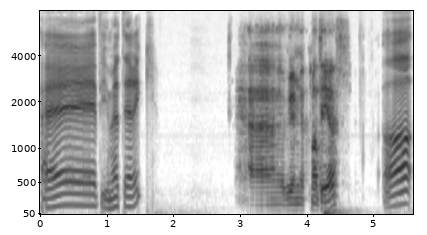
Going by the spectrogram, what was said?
Hei, vi met Erik. Har vi møtt Mathias? Og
